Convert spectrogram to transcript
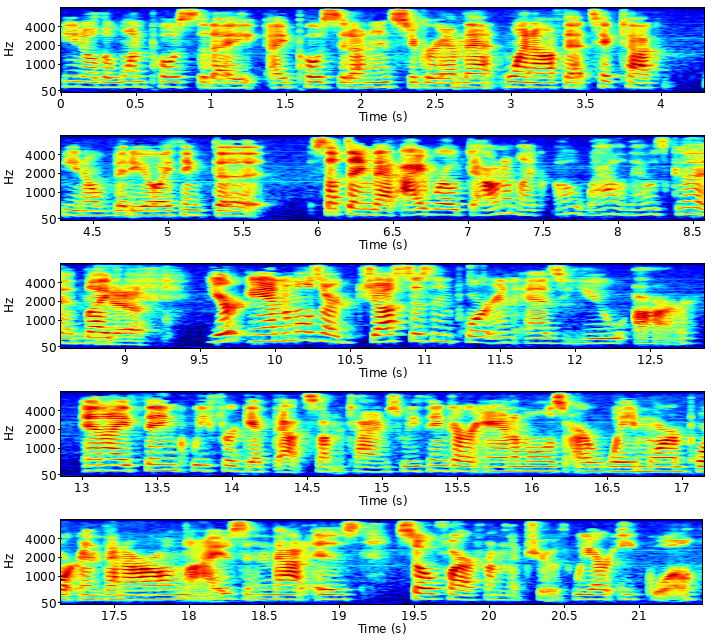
you know, the one post that I, I posted on Instagram that went off that TikTok, you know, video, I think the something that I wrote down. I'm like, oh wow, that was good. Like yeah. your animals are just as important as you are. And I think we forget that sometimes. We think our animals are way more important than our own lives, and that is so far from the truth. We are equal.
